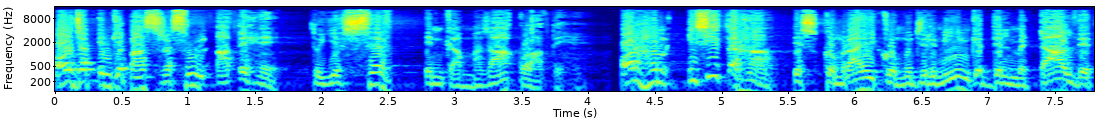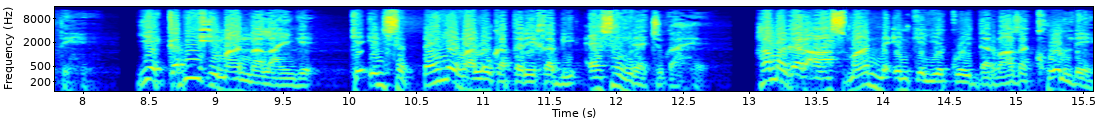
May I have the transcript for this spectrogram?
اور جب ان کے پاس رسول آتے ہیں تو یہ صرف ان کا مذاق اڑاتے ہیں۔ اور ہم اسی طرح اس گمراہی کو مجرمین کے دل میں ڈال دیتے ہیں۔ یہ کبھی ایمان نہ لائیں گے کہ ان سے پہلے والوں کا طریقہ بھی ایسا ہی رہ چکا ہے۔ ہم اگر آسمان میں ان کے لیے کوئی دروازہ کھول دیں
